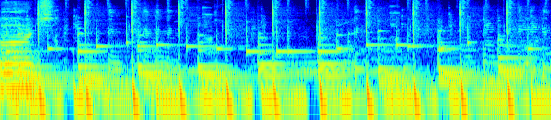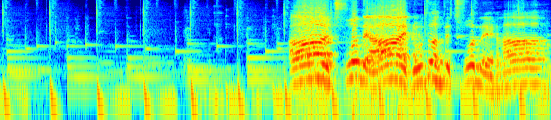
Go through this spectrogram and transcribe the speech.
아이씨. 아 죽었네. 아 로드한테 죽었네. 아.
